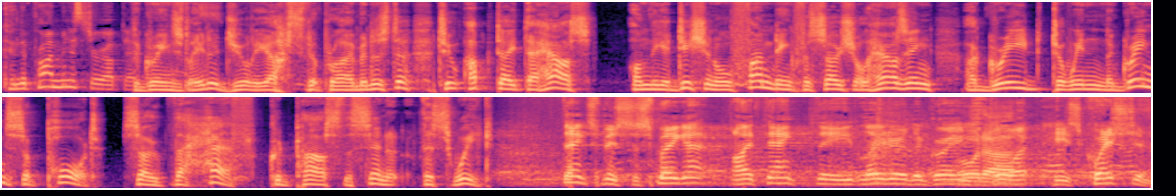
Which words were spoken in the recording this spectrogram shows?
Can the Prime Minister update? The Greens leader duly asked the Prime Minister to update the House on the additional funding for social housing agreed to win the Greens' support so the HAFF could pass the Senate this week. Thanks, Mr. Speaker. I thank the Leader of the Greens Order. for his question.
